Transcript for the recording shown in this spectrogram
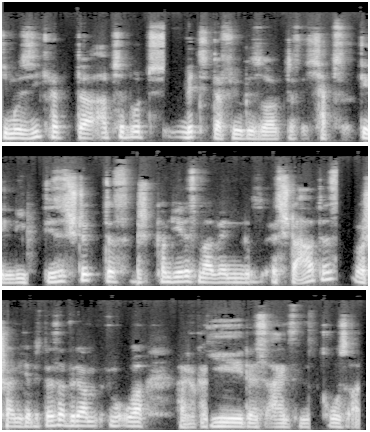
die Musik hat da absolut mit dafür gesorgt. Dass ich hab's geliebt. Dieses Stück, das kommt jedes Mal, wenn es startest. Wahrscheinlich habe ich es deshalb wieder im Ohr. Kannst jedes einzelne großartig.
